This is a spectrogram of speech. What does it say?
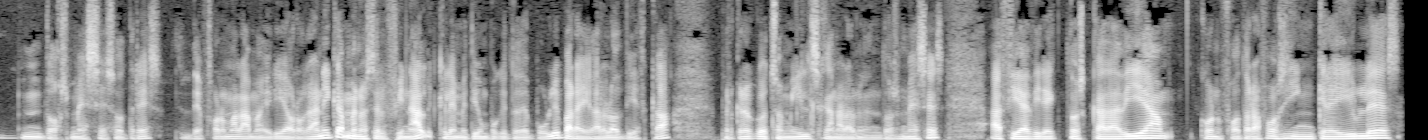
dos meses o tres, de forma la mayoría orgánica, menos el final, que le metí un poquito de publi para llegar a los 10k, pero creo que 8.000 se ganaron en dos meses. Hacía directos cada día con fotógrafos increíbles,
